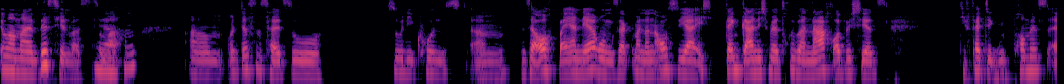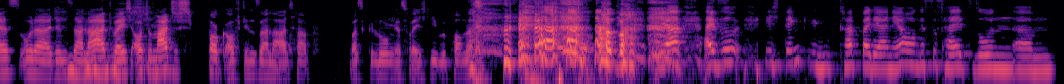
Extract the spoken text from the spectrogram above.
immer mal ein bisschen was zu ja. machen. Ähm, und das ist halt so, so die Kunst. Ähm, das ist ja auch bei Ernährung, sagt man dann auch so, ja, ich denke gar nicht mehr drüber nach, ob ich jetzt die fettigen Pommes esse oder den Salat, weil ich automatisch Bock auf den Salat habe. Was gelogen ist, weil ich liebe Pommes. Aber ja, also ich denke, gerade bei der Ernährung ist es halt so ein, ähm,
